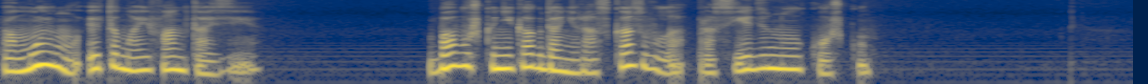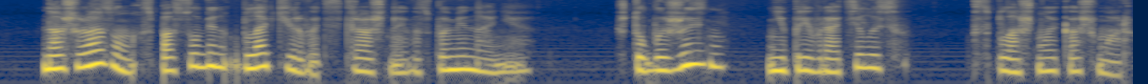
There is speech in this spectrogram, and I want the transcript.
По-моему, это мои фантазии. Бабушка никогда не рассказывала про съеденную кошку. Наш разум способен блокировать страшные воспоминания, чтобы жизнь не превратилась в сплошной кошмар.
